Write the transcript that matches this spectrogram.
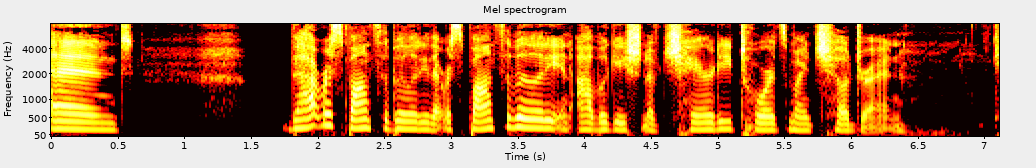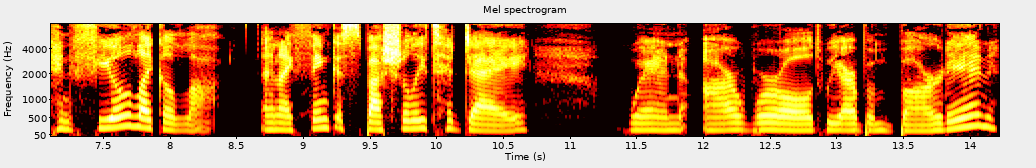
And that responsibility, that responsibility and obligation of charity towards my children can feel like a lot. And I think, especially today, when our world, we are bombarded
